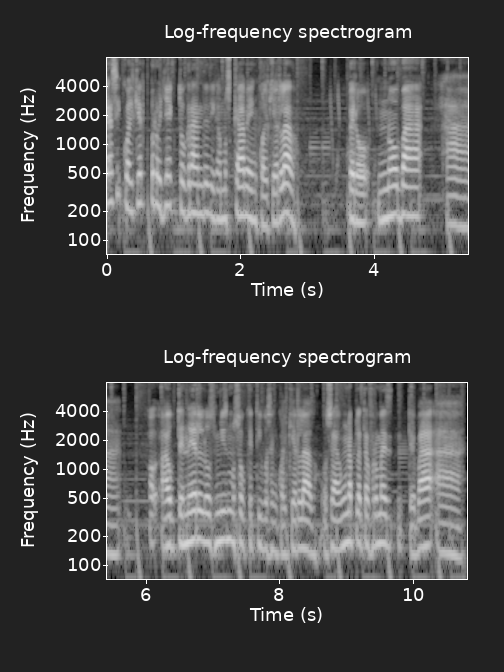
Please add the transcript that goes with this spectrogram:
casi cualquier proyecto grande, digamos, cabe en cualquier lado, pero no va a, a obtener los mismos objetivos en cualquier lado. O sea, una plataforma te va a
